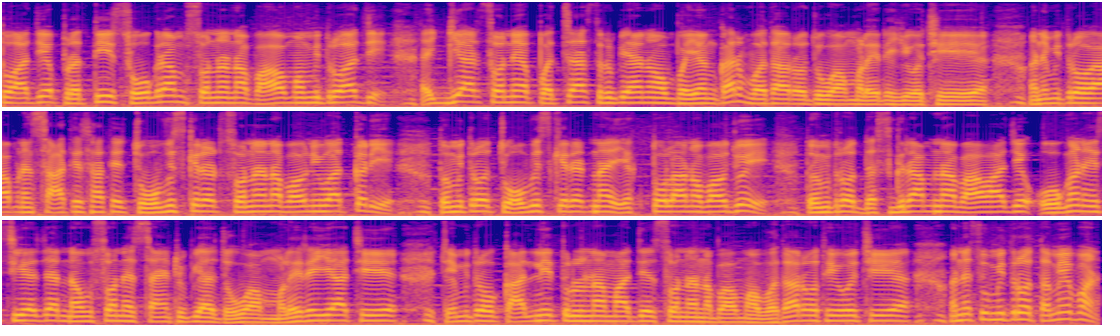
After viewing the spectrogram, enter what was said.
તો આજે પ્રતિ સો ગ્રામ સોનાના ભાવમાં મિત્રો આજે અગિયારસો ને પચાસ રૂપિયાનો ભયંકર વધારો જોવા મળી રહ્યો છે. અને મિત્રો, હવે આપણે સાથે સાથે ચોવીસ કેરેટ સોનાના ભાવની વાત કરીએ, તો મિત્રો, ચોવીસ કેરેટના એક તોલાનો ભાવ જોઈએ, તો મિત્રો, દસ ગ્રામના ભાવ આજે ઓગણએંસી હજાર નવસો ને સાઠ રૂપિયા જોવા મળી રહ્યા છે. જે મિત્રો, કાલની તુલનામાં આજે સોનાના ભાવમાં વધારો થયો છે. અને શું મિત્રો, તમે પણ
